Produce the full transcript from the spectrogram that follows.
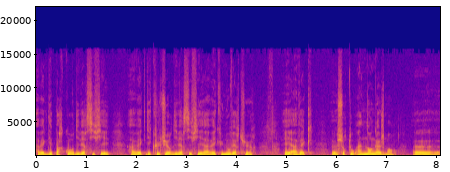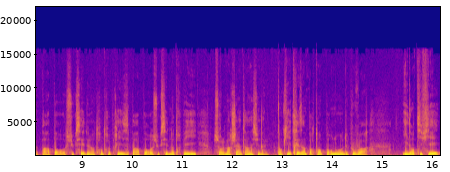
avec des parcours diversifiés, avec des cultures diversifiées, avec une ouverture et avec surtout un engagement euh, par rapport au succès de notre entreprise, par rapport au succès de notre pays sur le marché international. Donc il est très important pour nous de pouvoir identifier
